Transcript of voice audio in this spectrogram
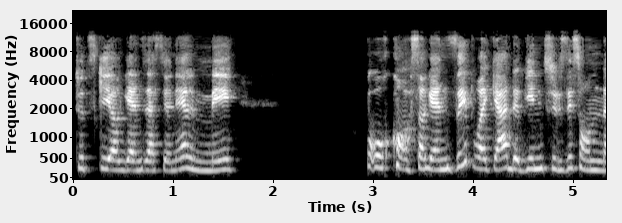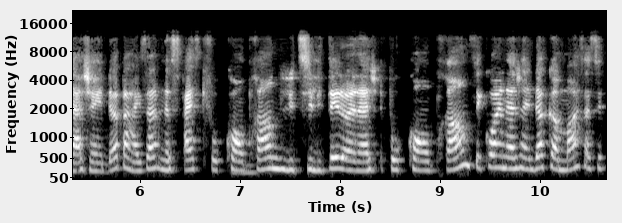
tout ce qui est organisationnel, mais pour s'organiser, pour être capable de bien utiliser son agenda, par exemple, ne serait-ce qu'il faut comprendre l'utilité d'un agenda, il faut comprendre c'est quoi un agenda, comment ça c'est,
